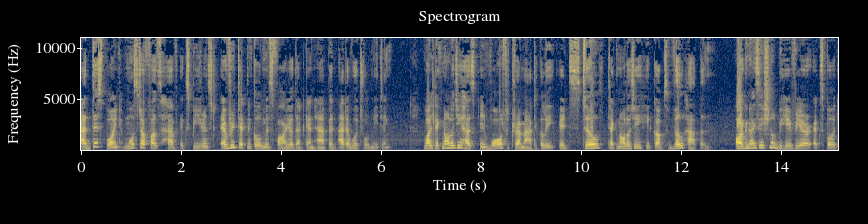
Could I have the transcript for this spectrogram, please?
at this point, most of us have experienced every technical misfire that can happen at a virtual meeting. While technology has evolved dramatically, it's still technology hiccups will happen. Organizational behavior expert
